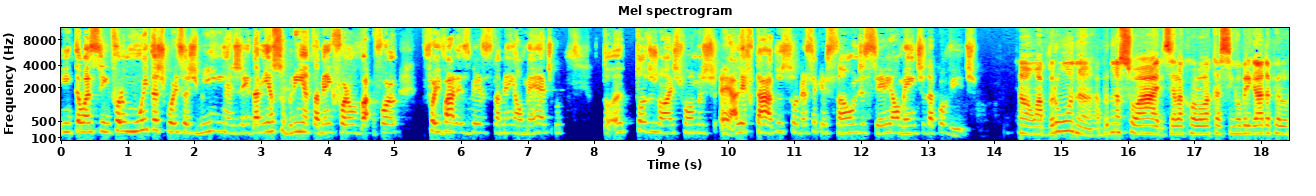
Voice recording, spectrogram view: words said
Então, assim, foram muitas coisas minhas e da minha sobrinha também, que foram, foram foi várias vezes também ao médico. Todos nós fomos é, alertados sobre essa questão de ser realmente da Covid. Então, a Bruna, a Bruna Soares, ela coloca assim: obrigada pelo,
